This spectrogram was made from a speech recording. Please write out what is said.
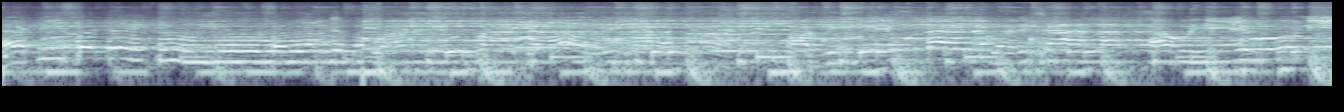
हॅपी बर्थडे टू यू आम्ही वर्षाला अहो येऊनी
